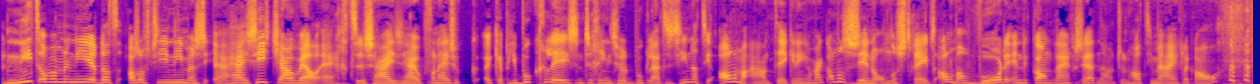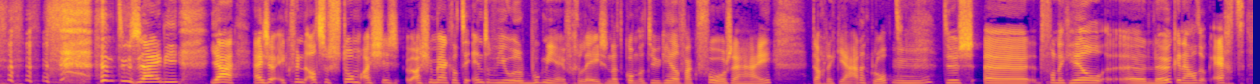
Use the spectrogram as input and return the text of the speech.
niet op een manier dat alsof hij je niet meer eh, Hij ziet jou wel echt. Dus hij zei ook van, hij is ook, ik heb je boek gelezen. En toen ging hij zo het boek laten zien. Dat hij allemaal aantekeningen gemaakt, allemaal zinnen onderstreept, allemaal woorden in de kantlijn gezet. Nou, toen had hij me eigenlijk al. En toen zei hij, ja, hij zei, ik vind het altijd zo stom als je, als je merkt dat de interviewer het boek niet heeft gelezen. Dat komt natuurlijk heel vaak voor, zei hij. Dacht ik, ja, dat klopt. Dus eh, dat vond ik heel eh, leuk. En hij had ook echt,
